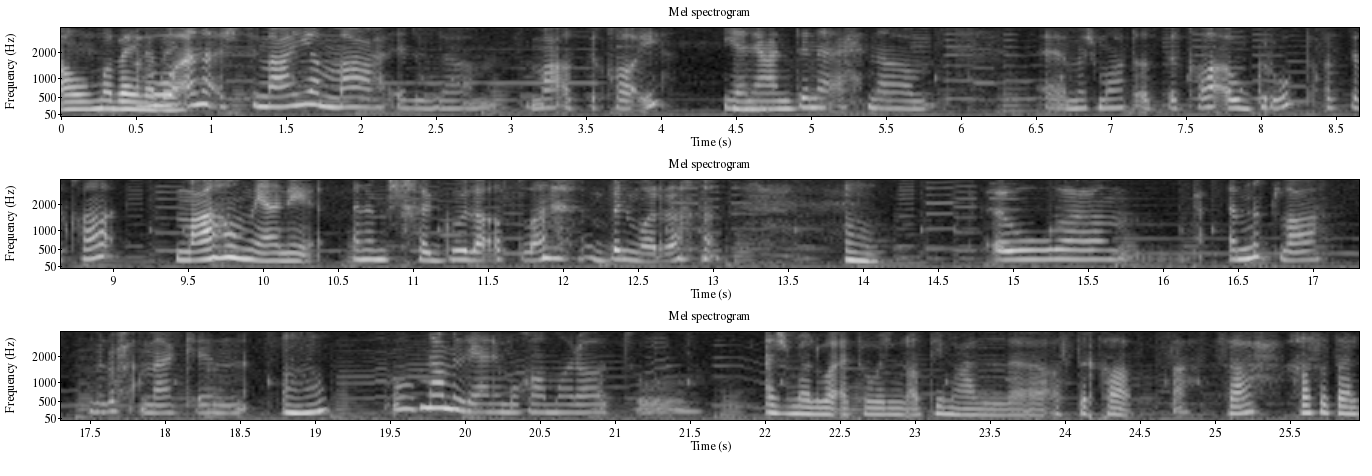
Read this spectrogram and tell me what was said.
أو ما بين هو بين أنا اجتماعية مع مع أصدقائي يعني مم. عندنا إحنا آه، مجموعة أصدقاء أو جروب أصدقاء معهم يعني أنا مش خجولة أصلا بالمرة. وبنطلع بنروح أماكن. وبنعمل يعني مغامرات و... أجمل وقت هو اللي بنقضيه مع الأصدقاء صح. صح؟ خاصة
